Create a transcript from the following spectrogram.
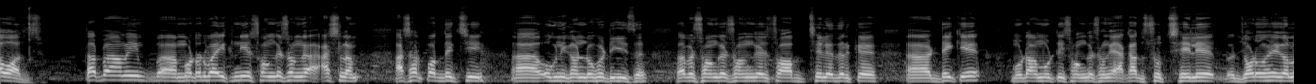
আওয়াজ। তারপর আমি মোটর বাইক নিয়ে সঙ্গে সঙ্গে আসলাম। আসার পর দেখছি অগ্নিকাণ্ড ঘটে গিয়েছে। তারপর সঙ্গে সঙ্গে সব ছেলেদেরকে ডেকে মোটামুটি সঙ্গে সঙ্গে একাদশ ছেলে জড়ো হয়ে গেল।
